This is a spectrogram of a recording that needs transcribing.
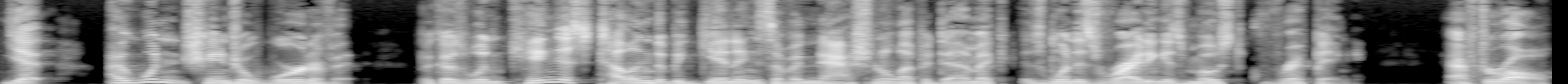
Yet, I wouldn't change a word of it, because when King is telling the beginnings of a national epidemic is when his writing is most gripping. After all,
